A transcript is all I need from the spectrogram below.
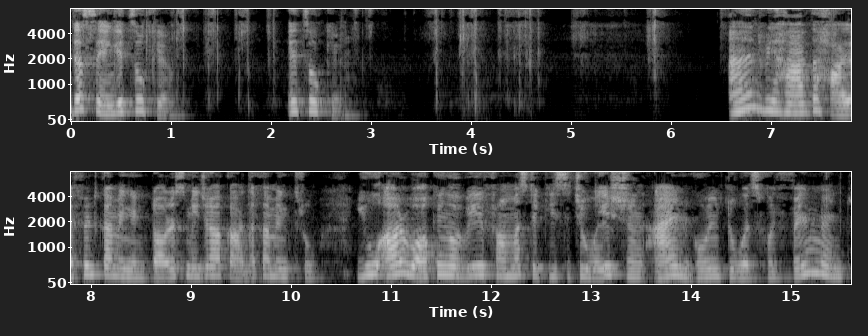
Just saying it's okay. It's okay. And we have the Hierophant coming in, Taurus Major Arcana coming through. You are walking away from a sticky situation and going towards fulfillment.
